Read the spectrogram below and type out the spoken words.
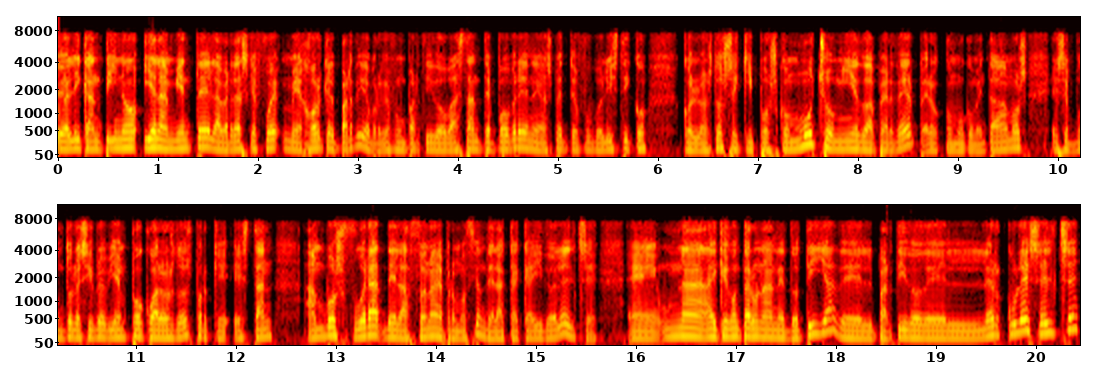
estadio alicantino y el ambiente la verdad es que fue mejor que el partido porque fue un partido bastante pobre en el aspecto futbolístico con los dos equipos con mucho miedo a perder pero como comentábamos ese punto le sirve bien poco a los dos porque están ambos fuera de la zona de promoción de la que ha caído el Elche. Eh, una, hay que contar una anecdotilla del partido del Hércules Elche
